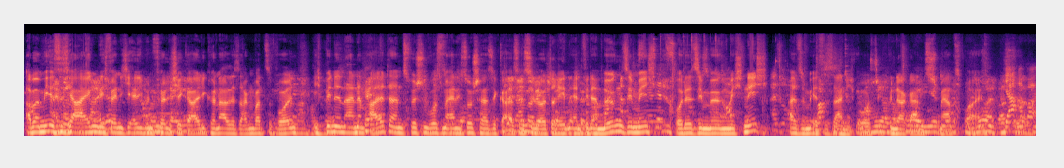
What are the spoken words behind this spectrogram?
Aber mir ist es ja eigentlich, wenn ich ehrlich bin, völlig egal. Die können alle sagen, was sie wollen. Ich bin in einem Alter inzwischen, wo es mir eigentlich so scheißegal ist, was die Leute reden. Entweder mögen sie mich oder sie mögen mich nicht. Also mir ist es eigentlich wurscht. Ich bin da ganz schmerzfrei. Ja, aber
